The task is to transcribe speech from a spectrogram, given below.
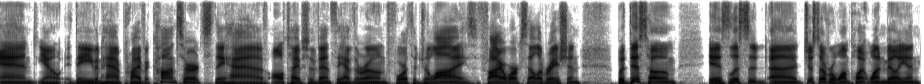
And you know they even have private concerts. They have all types of events. They have their own Fourth of July fireworks celebration. But this home is listed uh, just over 1.1 million.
